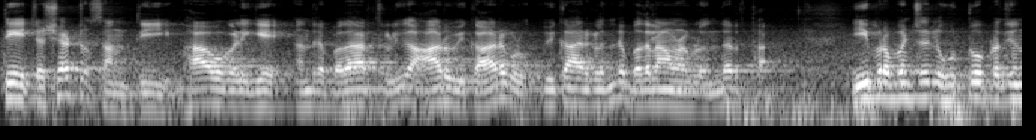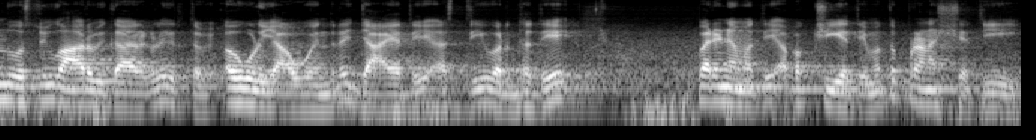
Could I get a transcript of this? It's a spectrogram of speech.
ತೇ ಚ ಷಟ್ ಸಂತಿ. ಭಾವಗಳಿಗೆ ಅಂದರೆ ಪದಾರ್ಥಗಳಿಗೆ ಆರು ವಿಕಾರಗಳು. ವಿಕಾರಗಳೆಂದರೆ ಬದಲಾವಣೆಗಳು ಎಂದರ್ಥ ಈ ಪ್ರಪಂಚದಲ್ಲಿ ಹುಟ್ಟುವ ಪ್ರತಿಯೊಂದು ವಸ್ತುವಿಗೂ ಆರು ವಿಕಾರಗಳು ಇರ್ತವೆ. ಅವುಗಳು ಯಾವುವು ಎಂದರೆ ಜಾಯತೆ, ಅಸ್ಥಿ, ವರ್ಧತೆ, ಪರಿಣಮತೆ, ಅಪಕ್ಷೀಯತೆ ಮತ್ತು ಪ್ರಣಶ್ಯತಿ.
